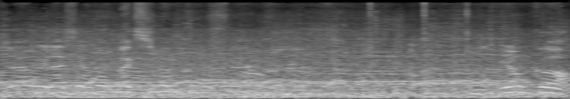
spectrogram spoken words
Déjà, oui, là c'est un peu le maximum qu'on peut faire. Et encore,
